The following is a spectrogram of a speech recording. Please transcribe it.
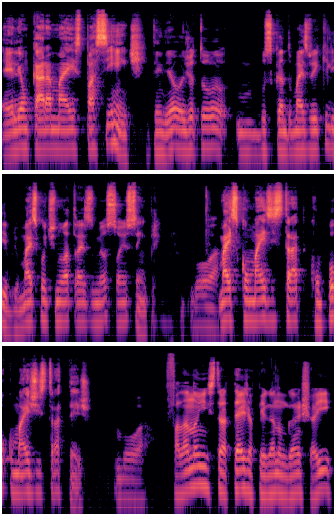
ele é um cara mais paciente, entendeu? Hoje eu tô buscando mais o equilíbrio, mas continuo atrás dos meus sonhos sempre. Boa. Mas com mais com um pouco mais de estratégia. Boa. Falando em estratégia, pegando um gancho aí,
